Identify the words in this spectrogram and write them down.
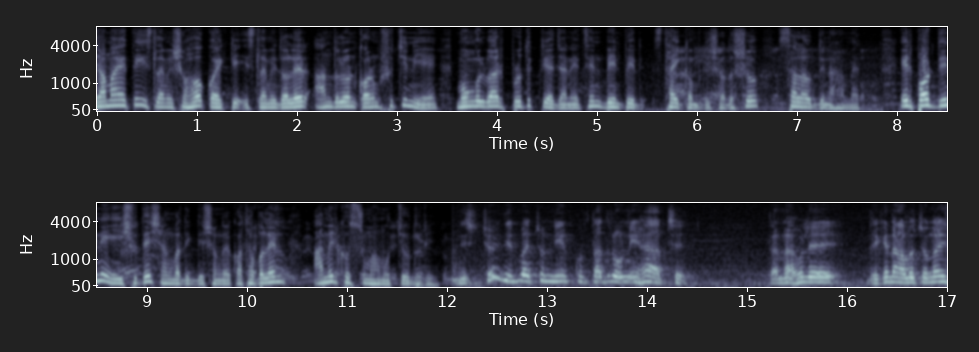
জামায়াতে ইসলামী সহ কয়েকটি ইসলামী দলের আন্দোলন কর্মসূচি নিয়ে মঙ্গলবার প্রতিক্রিয়া জানিয়েছেন বিএনপির স্থায়ী কমিটির সদস্য সালাউদ্দিন আহমেদ। এরপর দিনে এই ইস্যুতে সাংবাদিকদের সঙ্গে কথা বলেন আমির খসরু মাহমুদ চৌধুরী। নিশ্চয়ই নির্বাচন নিয়ে তাদের অনীহা আছে। তা না হলে যেখানে আলোচনাই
